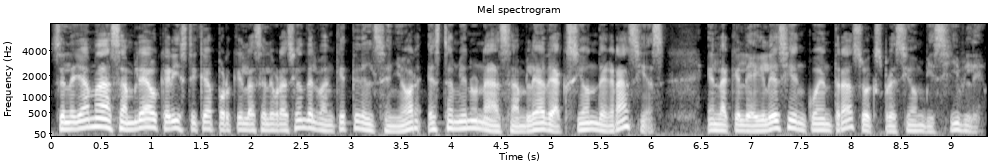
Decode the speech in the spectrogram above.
Se le llama asamblea eucarística porque la celebración del banquete del Señor es también una asamblea de acción de gracias, en la que la Iglesia encuentra su expresión visible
